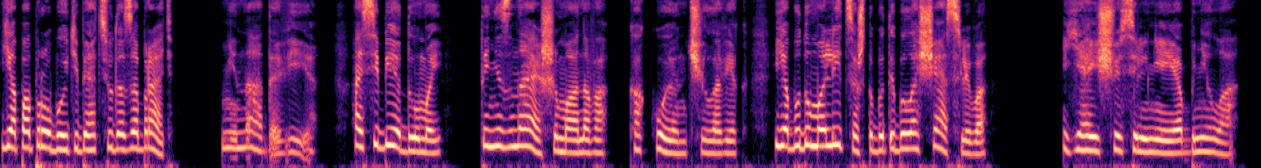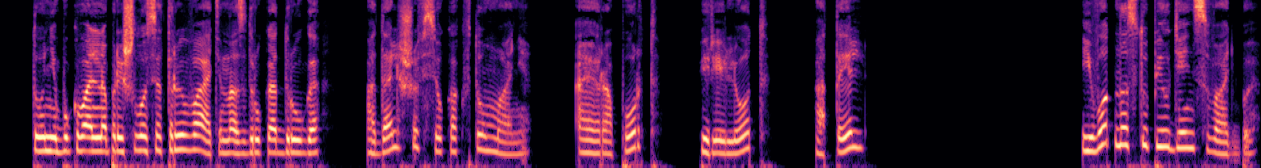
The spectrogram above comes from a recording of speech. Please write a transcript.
Я попробую тебя отсюда забрать. «Не надо, Вия. О себе думай. Ты не знаешь Иманова, какой он человек. Я буду молиться, чтобы ты была счастлива». Я еще сильнее обняла. Тони буквально пришлось отрывать нас друг от друга, а дальше все как в тумане. Аэропорт, перелет, отель. И вот наступил день свадьбы.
